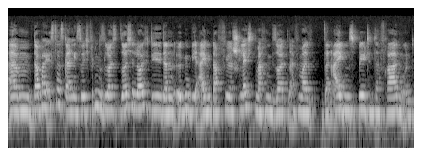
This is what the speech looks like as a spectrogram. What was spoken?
Ähm, dabei ist das gar nicht so. Ich finde, solche Leute, die dann irgendwie einen dafür schlecht machen, die sollten einfach mal sein eigenes Bild hinterfragen und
